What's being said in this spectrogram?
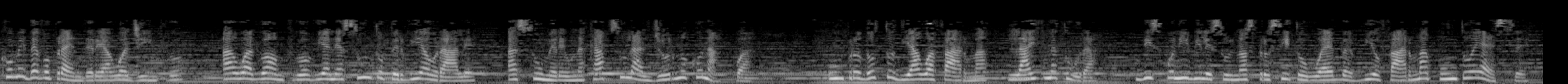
Come devo prendere Awa Ginkgo? Awa Gonkgo viene assunto per via orale, assumere una capsula al giorno con acqua. Un prodotto di Awa Pharma, Life Natura. Disponibile sul nostro sito web biofarma.es.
